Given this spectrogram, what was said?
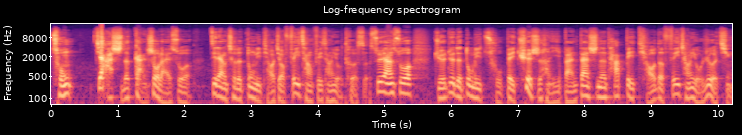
从驾驶的感受来说。这辆车的动力调教非常非常有特色，虽然说绝对的动力储备确实很一般，但是呢，它被调得非常有热情，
